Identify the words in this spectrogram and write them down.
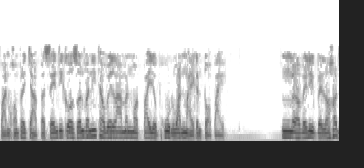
ฝันของพระเจ้าประเสนที่โกศลวันนี้ถ้าเวลามันหมดไปเดี๋ยวพูดวันใหม่กันต่อไปเราไปรีบไปร้อน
